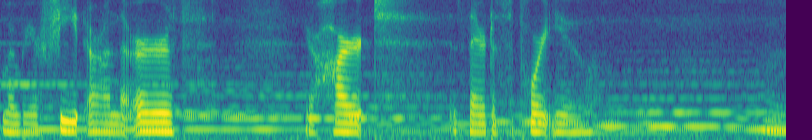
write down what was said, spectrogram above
Remember, your feet are on the earth, your heart is there to support you. Hmm.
